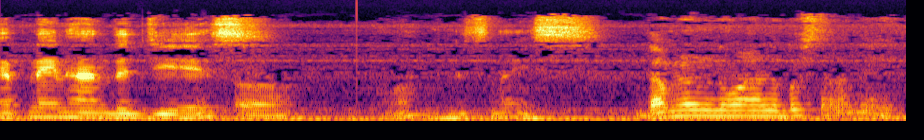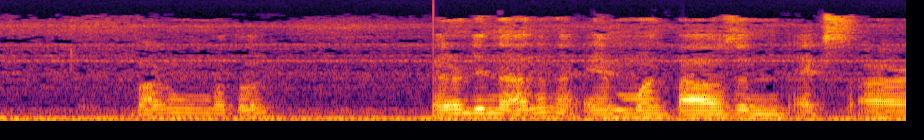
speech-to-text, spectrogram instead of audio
F900 GS? Oo. Wow, that's nice. Dami lang lumalabas na ano eh. Bagong motor. Meron din na ano na M1000 XR.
